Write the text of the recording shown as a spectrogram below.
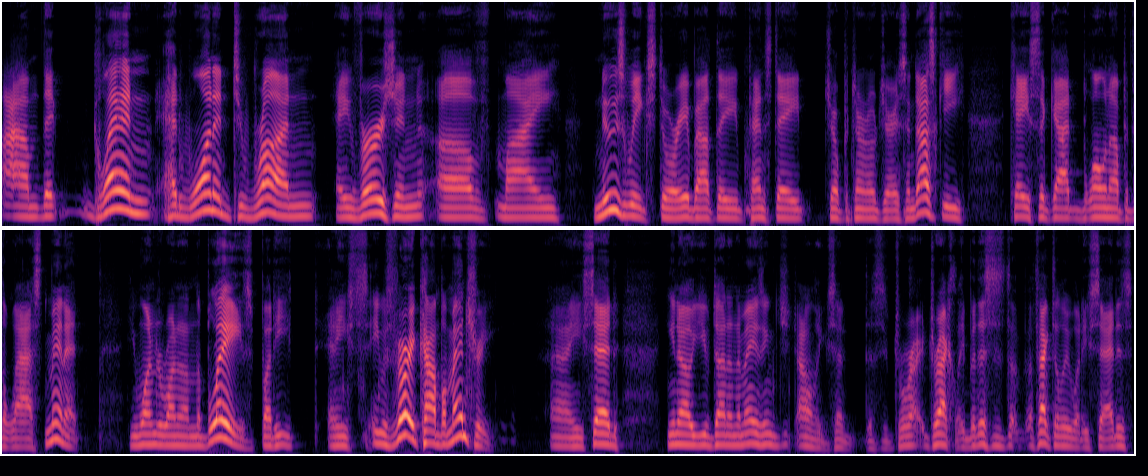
um, that Glenn had wanted to run a version of my Newsweek story about the Penn State Joe Paterno Jerry Sandusky case that got blown up at the last minute. He wanted to run it on the Blaze, but he and he he was very complimentary. Uh, he said, "You know, you've done an amazing. I don't think he said this directly, but this is the, effectively what he said: is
